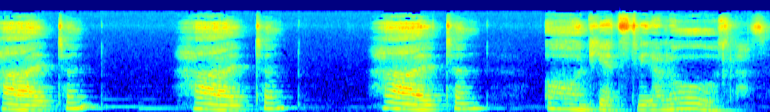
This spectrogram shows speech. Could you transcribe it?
halten, halten, halten und jetzt wieder loslassen.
